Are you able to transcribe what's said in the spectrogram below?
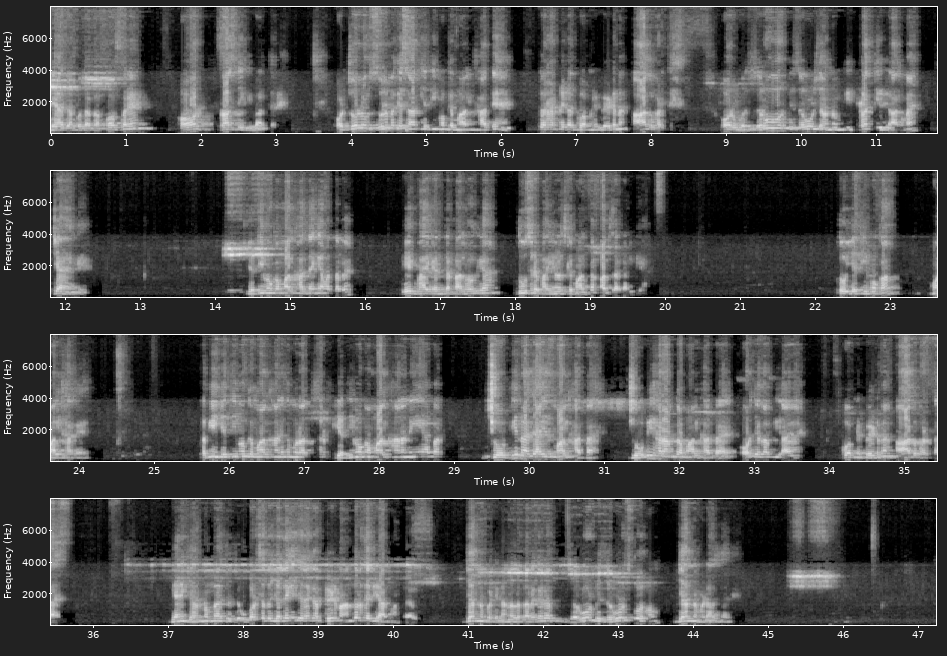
لہٰذا خدا کا خوف کریں۔ اور راستے کی بات کریں۔ اور جو لوگ ظلم کے ساتھ یتیموں کے مال کھاتے ہیں در حقیقت وہ اپنے پیٹ میں آگ بھرتے ہیں۔ اور وہ ضرور بھی ضرور جہنم کی بھڑکتی ہوئی آگ میں جائیں گے۔ یتیموں کا مال کھاتے ہیں کیا مطلب ہے؟ ایک بھائی کا انتقال ہو گیا، دوسرے بھائیوں نے اس کے مال پر قبضہ کر لیا۔ تو یتیموں کا مال کھا گئے۔ اب یہ یتیموں کے مال کھانے کا مراد صرف یتیموں کا مال کھانا نہیں ہے یہاں پر۔ جو بھی ناجائز مال کھاتا ہے جو بھی حرام کا مال کھاتا ہے، اور جگہ بھی آیا ہے، وہ اپنے پیٹ میں آگ بھرتا ہے۔ یعنی جہنم میں تو اوپر سے تو جلے گی، جلے گا، پیٹ میں اندر سے بھی آگ بھرتا ہے جہنم پر ٹھکانا اللہ تعالیٰ کرے ضرور بھی ضرور اس کو ہم جہنم میں ڈال دیں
